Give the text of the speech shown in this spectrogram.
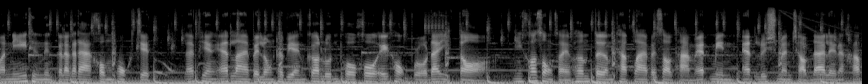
วันนี้ถึง 1 กรกฎาคม 67 และเพียงแอดไลน์ไปลงทะเบียนก็ลุ้น Poco X6 Pro ได้อีกต่อ มีข้อสงสัยเพิ่มเติมทักไลน์ไปสอบถามแอดมิน at richman shop ได้เลยนะครับ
